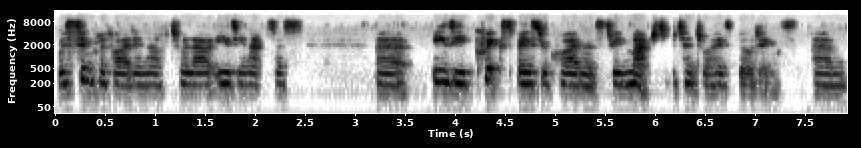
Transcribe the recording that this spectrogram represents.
was simplified enough to allow easy and access, uh, easy, quick space requirements to be matched to potential host buildings. Um,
